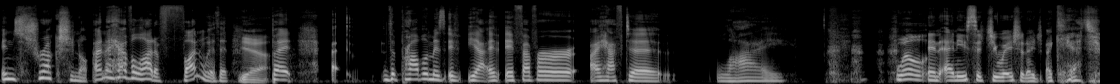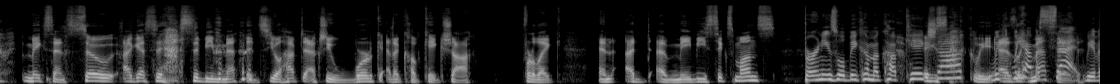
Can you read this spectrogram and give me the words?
instructional, and I have a lot of fun with it. Yeah. But uh, the problem is, if yeah, if, if ever I have to lie Well, in any situation, I, I can't do it. Makes sense. So I guess it has to be methods. You'll have to actually work at a cupcake shop for like an a, a maybe six months. Bernie's will become a cupcake Exactly, shop. We, as, we like, have method. a set. We have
